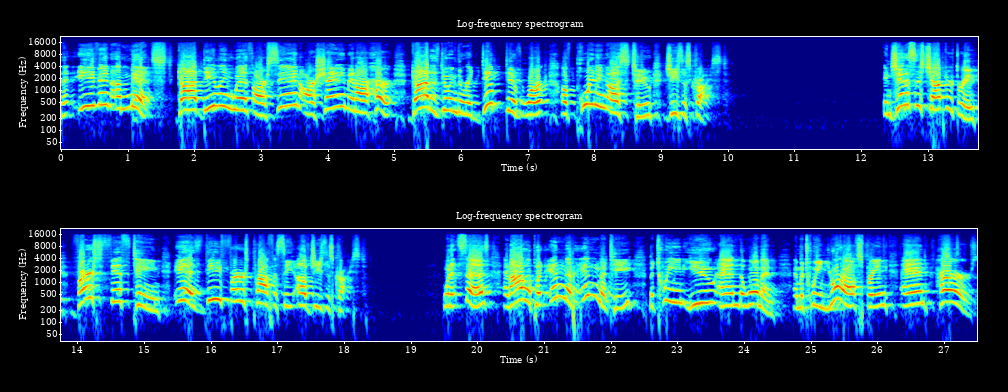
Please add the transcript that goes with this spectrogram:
that even amidst God dealing with our sin, our shame, and our hurt, God is doing the redemptive work of pointing us to Jesus Christ. In Genesis chapter 3, verse 15 is the first prophecy of Jesus Christ. When it says, And I will put enmity between you and the woman, and between your offspring and hers.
